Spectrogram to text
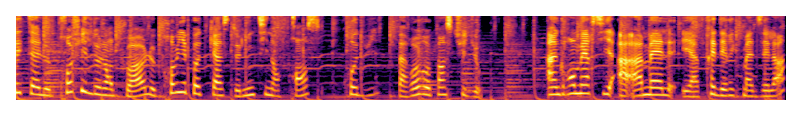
C'était le Profil de l'emploi, le premier podcast de LinkedIn en France, produit par Europe 1 Studio. Un grand merci à Amel et à Frédéric Mazzella.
